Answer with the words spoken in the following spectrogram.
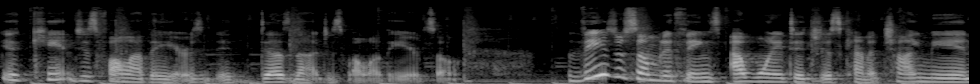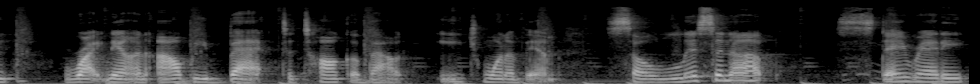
it can't just fall out the air. It does not just fall out the air. So these are some of the things I wanted to just kind of chime in right now, and I'll be back to talk about each one of them. So listen up, stay ready,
